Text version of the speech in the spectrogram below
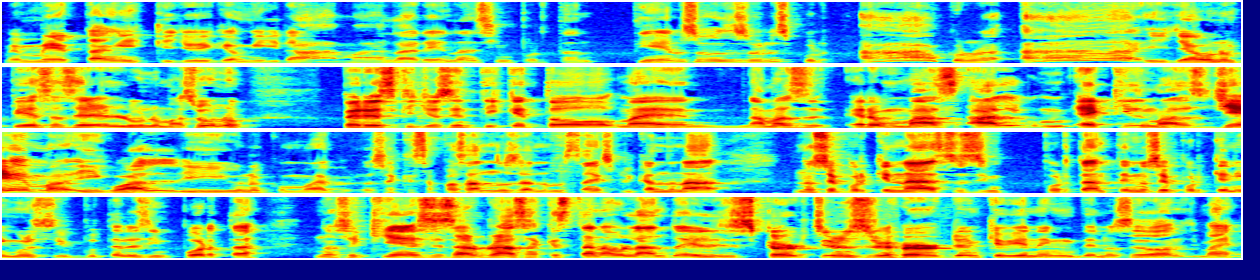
me metan y que yo diga, mira, ma, la arena es importante, tiene los ojos azules por ah, con una, ah, y ya uno empieza a hacer el uno más uno. Pero es que yo sentí que todo, mae, nada más era un más algo, X más Y, igual, y uno como, o sea, ¿qué está pasando? O sea, no me están explicando nada. No sé por qué nada esto es importante, no sé por qué a ninguno de estos puta les importa, no sé quién es esa raza que están hablando, el Skirtons Reherden, que vienen de no sé dónde, mae,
